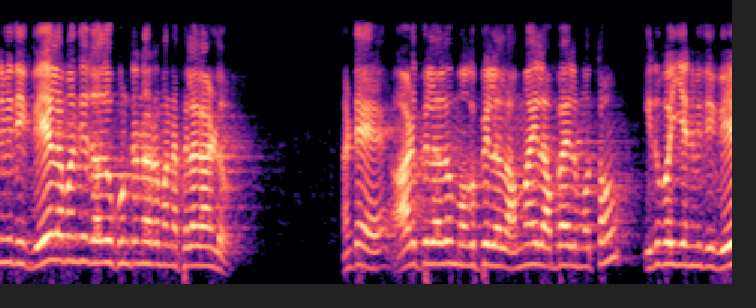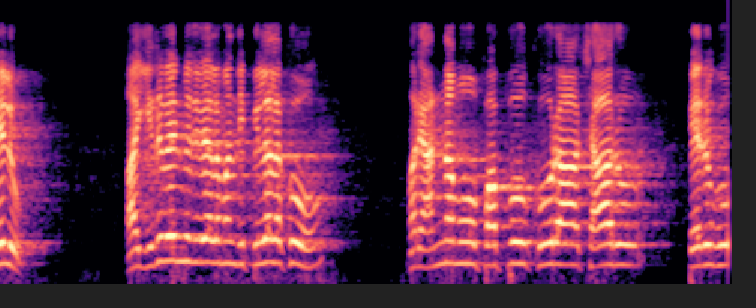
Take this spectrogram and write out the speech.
ఎనిమిది వేల మంది చదువుకుంటున్నారు మన పిల్లగాళ్ళు. అంటే ఆడపిల్లలు మగపిల్లలు అమ్మాయిలు అబ్బాయిలు మొత్తం ఇరవై ఎనిమిది వేలు. ఆ ఇరవై ఎనిమిది వేల మంది పిల్లలకు మరి అన్నము పప్పు కూర చారు పెరుగు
